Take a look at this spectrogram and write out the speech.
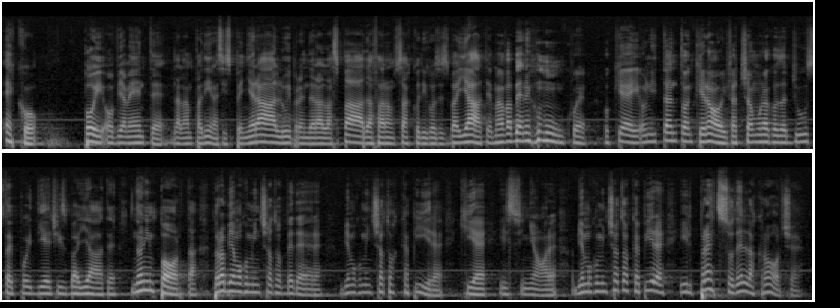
Ecco, poi ovviamente la lampadina si spegnerà, lui prenderà la spada, farà un sacco di cose sbagliate, ma va bene comunque, ok? Ogni tanto anche noi facciamo una cosa giusta e poi dieci sbagliate, non importa, però abbiamo cominciato a vedere, abbiamo cominciato a capire chi è il Signore, abbiamo cominciato a capire il prezzo della croce.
